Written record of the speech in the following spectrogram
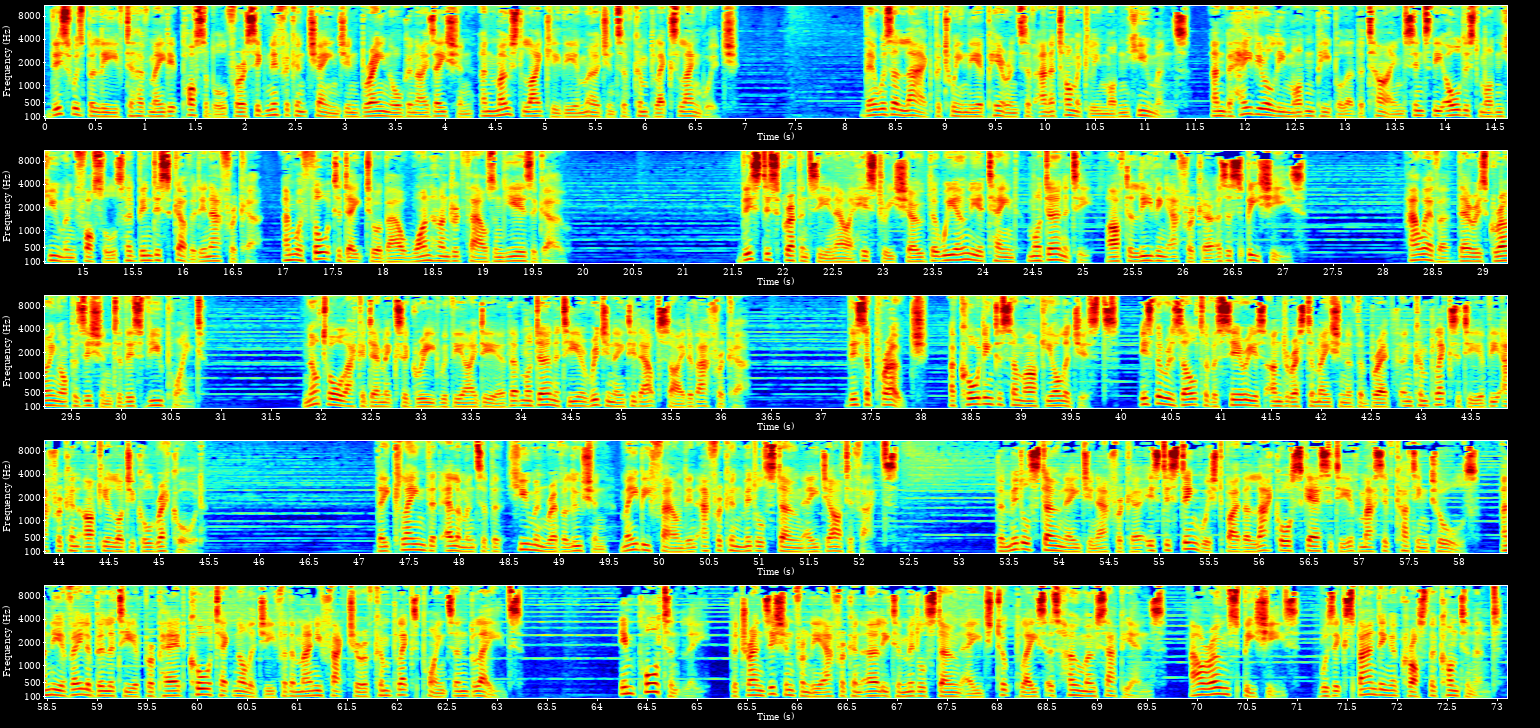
This was believed to have made it possible for a significant change in brain organization and most likely the emergence of complex language. There was a lag between the appearance of anatomically modern humans and behaviorally modern people at the time since the oldest modern human fossils had been discovered in Africa and were thought to date to about 100,000 years ago. This discrepancy in our history showed that we only attained modernity after leaving Africa as a species. However, there is growing opposition to this viewpoint. Not all academics agreed with the idea that modernity originated outside of Africa. This approach, according to some archaeologists, is the result of a serious underestimation of the breadth and complexity of the African archaeological record they claim that elements of the human revolution may be found in African Middle Stone Age artifacts. The Middle Stone Age in Africa is distinguished by the lack or scarcity of massive cutting tools, and the availability of prepared core technology for the manufacture of complex points and blades. Importantly, the transition from the African early to Middle Stone Age took place as Homo sapiens, our own species, was expanding across the continent.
